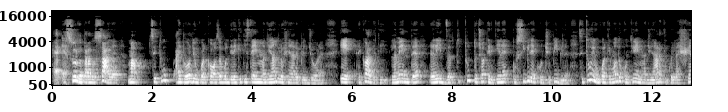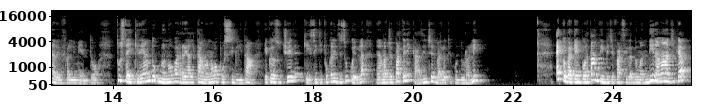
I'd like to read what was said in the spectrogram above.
è, assurdo, paradossale, ma se tu hai paura di un qualcosa vuol dire che ti stai immaginando lo scenario peggiore. E ricordati, la mente realizza t- tutto ciò che ritiene possibile e concepibile. Se tu in un qualche modo continui a immaginarti quella scena del fallimento, tu stai creando una nuova realtà, una nuova possibilità. E cosa succede? Che se ti focalizzi su quella, nella maggior parte dei casi il cervello ti condurrà lì. Ecco perché è importante invece farsi la domandina magica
